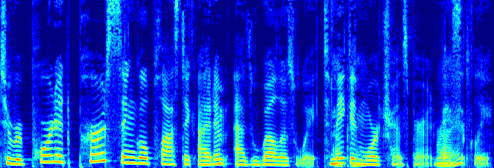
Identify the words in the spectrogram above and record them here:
to report it per single plastic item as well as weight, to make it more transparent, Right. basically.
